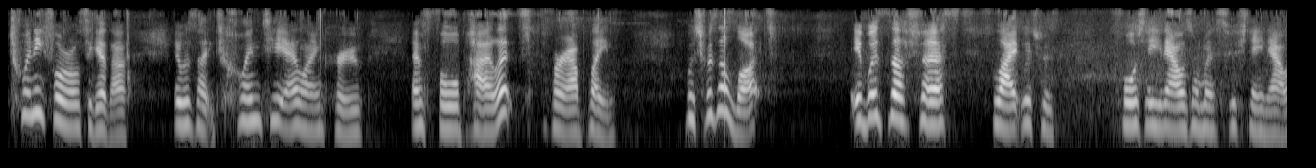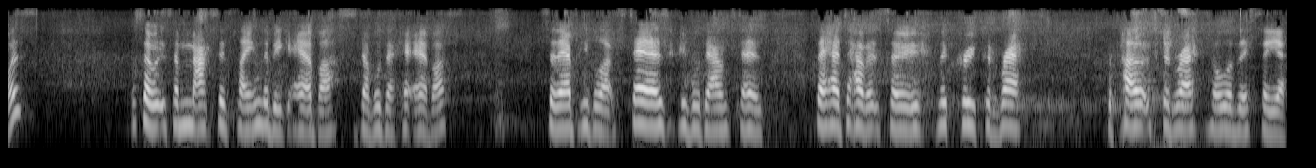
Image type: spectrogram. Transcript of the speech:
24 altogether. It was like 20 airline crew and four pilots for our plane, which was a lot. It was the first flight, which was 14 hours, almost 15 hours. So it's a massive plane, the big Airbus, double decker Airbus. So they had people upstairs, people downstairs. They had to have it so the crew could rest, the pilots could rest, all of this. So yeah,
